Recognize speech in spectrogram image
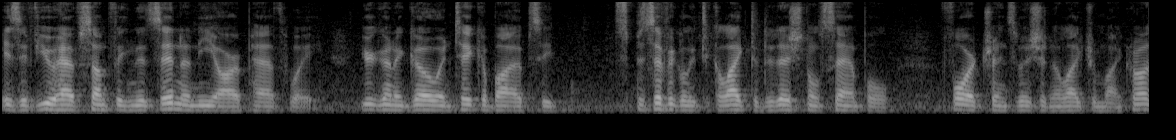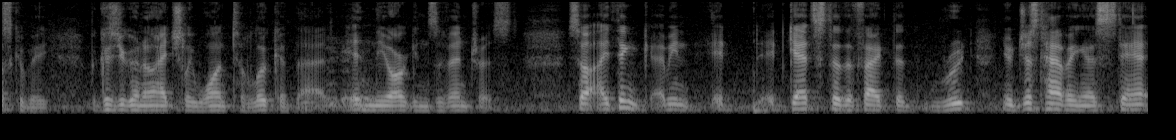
is if you have something that's in an ER pathway, you're going to go and take a biopsy specifically to collect an additional sample for transmission electron microscopy, because you're going to actually want to look at that in the organs of interest. So I think, I mean, it, it gets to the fact that root, you know, just having a stand,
